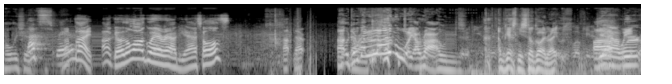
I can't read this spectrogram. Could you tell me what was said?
Holy shit. That's rare. Not fine. I'll go the long way around, you assholes. Up there. I'll Up go there. the long way around. The diffuser I'm guessing you're still going, right? Uh, yeah, we- we're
